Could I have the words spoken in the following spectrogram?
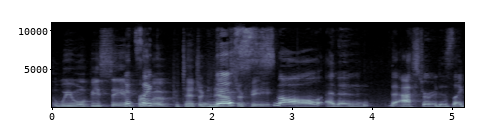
we will be saved It's from like a potential catastrophe. This small, and then the asteroid is like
